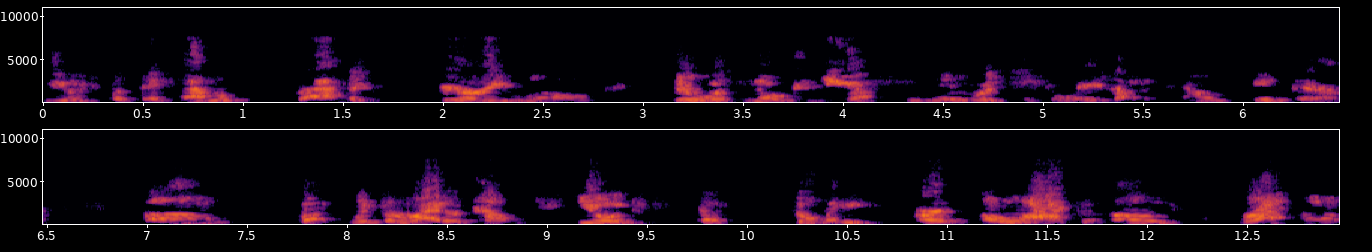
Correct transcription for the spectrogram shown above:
huge, but they handled traffic very well. There was no congestion. It was just ways out of town to get there. Um, but with the Ryder Cup, you know, it's so many, or a lack of uh,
